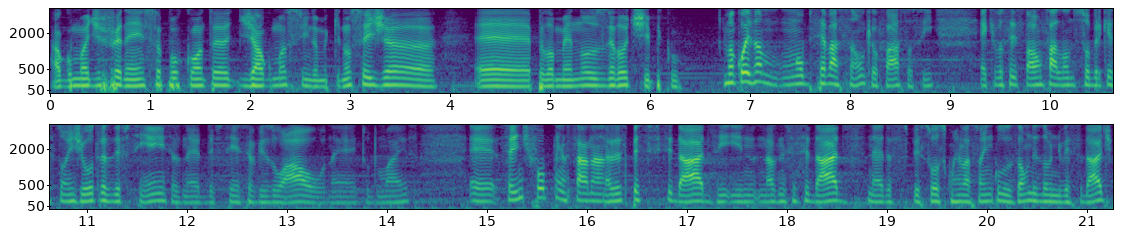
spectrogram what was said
alguma diferença por conta de alguma síndrome que não seja é, pelo menos neurotípico. Uma coisa, uma observação que eu faço assim, é que vocês estavam falando sobre questões de outras deficiências, né, deficiência visual, né, e tudo mais. É, se a gente for pensar nas especificidades e, e, nas necessidades, né, dessas pessoas com relação à inclusão dentro da universidade,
